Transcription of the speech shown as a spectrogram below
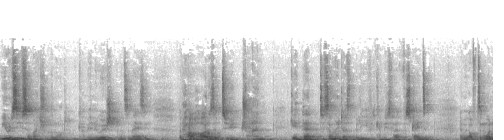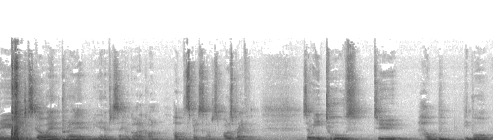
we receive so much from the Lord. We come in, we worship, and it's amazing. But how hard is it to try and get that to someone who doesn't believe? It can be so frustrating. And we often want to just go away and pray, and we end up just saying, Oh God, I can't help this person. I'll just, I'll just pray for them. So we need tools to help people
